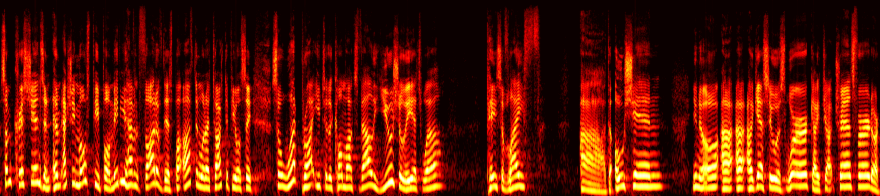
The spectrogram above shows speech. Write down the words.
some Christians, and, and actually most people, maybe you haven't thought of this, but often when I talk to people, say, So what brought you to the Comox Valley? Usually it's, well, pace of life, uh, the ocean, you know, uh, I, I, guess it was work, I got transferred, or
